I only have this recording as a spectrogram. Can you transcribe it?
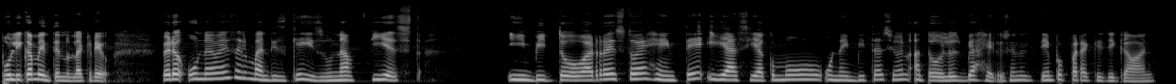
públicamente no la creo. Pero una vez el man dice que hizo una fiesta. Invitó al resto de gente y hacía como una invitación a todos los viajeros en el tiempo para que llegaban,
